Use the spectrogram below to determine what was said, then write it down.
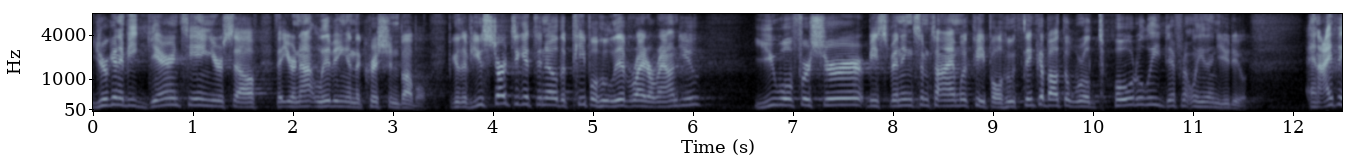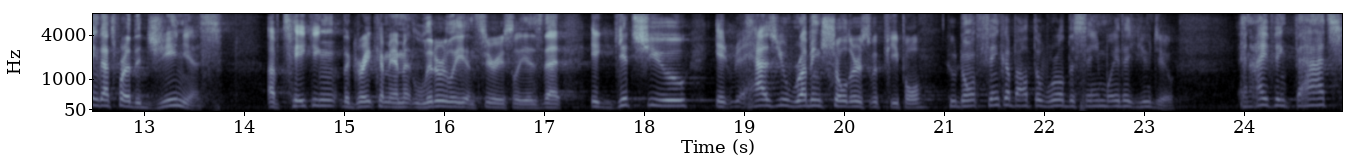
you're going to be guaranteeing yourself that you're not living in the Christian bubble. Because if you start to get to know the people who live right around you, you will for sure be spending some time with people who think about the world totally differently than you do. And I think that's part of the genius of taking the great commandment literally and seriously is that it gets you, it has you rubbing shoulders with people who don't think about the world the same way that you do. And I think that's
